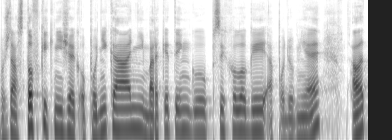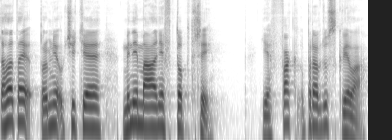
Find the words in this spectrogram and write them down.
možná stovky knížek o podnikání, marketingu, psychologii a podobně, ale tahle je pro mě určitě minimálně v top 3. Je fakt opravdu skvělá.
